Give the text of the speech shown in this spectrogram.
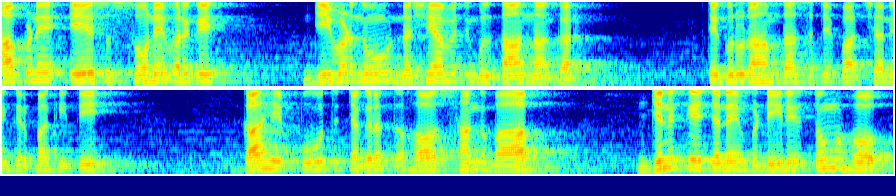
ਆਪਣੇ ਇਸ ਸੋਨੇ ਵਰਗੇ ਜੀਵਨ ਨੂੰ ਨਸ਼ਿਆਂ ਵਿੱਚ ਗੁਲਤਾਨ ਨਾ ਕਰ। ਤੇ ਗੁਰੂ ਰਾਮਦਾਸ ਸੱਚੇ ਪਾਤਸ਼ਾਹ ਨੇ ਕਿਰਪਾ ਕੀਤੀ, ਕਾਹੇ ਪੂਤ ਝਗਰਤ ਹੋ ਸੰਗ ਬਾਪ, ਜਿਨ ਕੇ ਜਨੇ ਬਡੀਰੇ ਤੁਮ ਹੋ,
